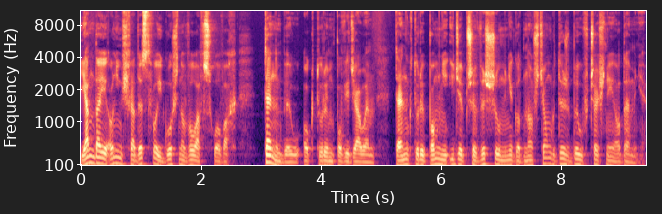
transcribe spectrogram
Jan daje o nim świadectwo i głośno woła w słowach: Ten był, o którym powiedziałem, ten, który po mnie idzie, przewyższył mnie godnością, gdyż był wcześniej ode mnie.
